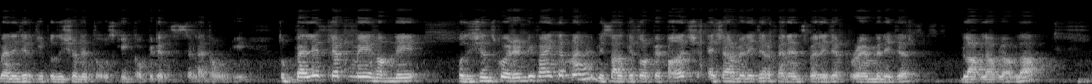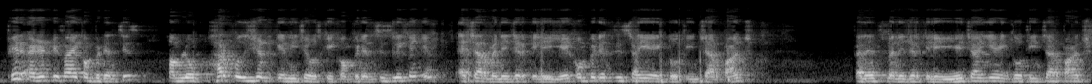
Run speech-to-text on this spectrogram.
मैनेजर की पोजीशन है तो उसकी कॉम्पिटेंसीज अलग होंगी। तो पहले स्टेप में हमने पोजीशंस को आइडेंटिफाई करना है। मिसाल के तौर पे पाँच HR manager finance manager program manager blah blah blah blah फिर आइडेंटिफाई कॉम्पिटेंसीज हम लोग हर पोजीशन के नीचे उसकी कॉम्पिटेंसीज लिखेंगे। एचआर मैनेजर के लिए ये कॉम्पिटेंसीज चाहिए, एक, दो, तीन, चार, पाँच। फाइनेंस मैनेजर के लिए ये चाहिए, एक, दो, तीन, चार, पाँच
